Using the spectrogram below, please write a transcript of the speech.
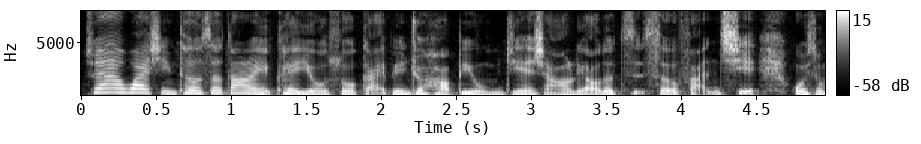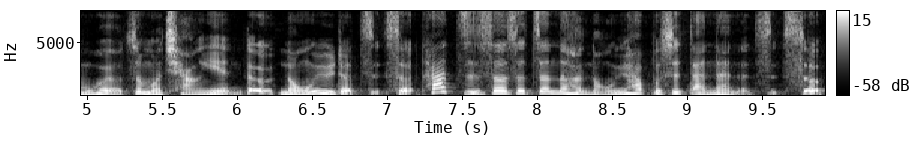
所以它的外形特色当然也可以有所改变，就好比我们今天想要聊的紫色番茄，为什么会有这么抢眼的浓郁的紫色？它紫色是真的很浓郁，它不是淡淡的紫色。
